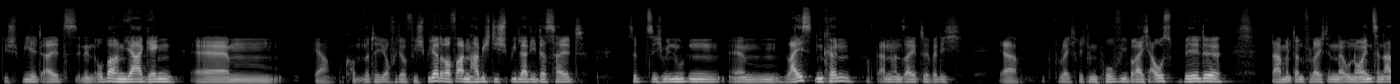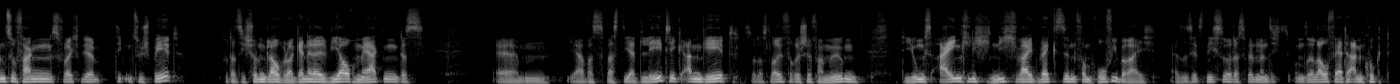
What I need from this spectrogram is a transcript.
gespielt als in den oberen Jahrgängen. Ähm, ja, kommt natürlich auch wieder auf die Spieler drauf an. Habe ich die Spieler, die das halt 70 Minuten ähm, leisten können? Auf der anderen Seite, wenn ich ja vielleicht Richtung Profibereich ausbilde, damit dann vielleicht in der U19 anzufangen, ist vielleicht wieder ein Ticken zu spät. Sodass ich schon glaube, oder generell wir auch merken, dass ähm, ja, was, was die Athletik angeht, so das läuferische Vermögen, die Jungs eigentlich nicht weit weg sind vom Profibereich. Also es ist jetzt nicht so, dass wenn man sich unsere Laufwerte anguckt,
